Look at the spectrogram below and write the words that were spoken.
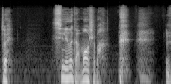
对，心灵的感冒是吧？嗯，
